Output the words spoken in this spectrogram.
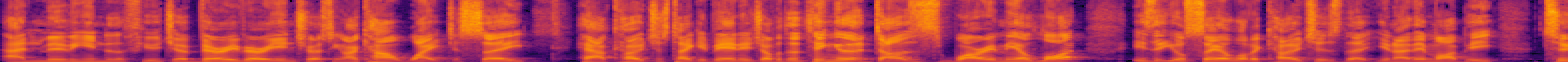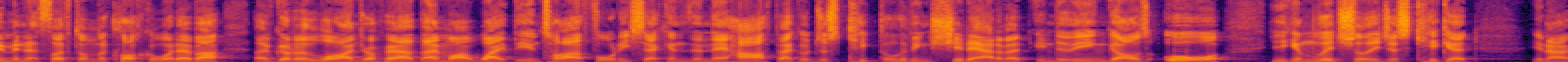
and moving into the future. Very, very interesting. I can't wait to see how coaches take advantage of it. The thing that does worry me a lot is that you'll see a lot of coaches that, you know, there might be two minutes left on the clock or whatever. They've got a line drop out. They might wait the entire 40 seconds, then their halfback will just kick the living shit out of it into the in goals. Or you can literally just kick it you know,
